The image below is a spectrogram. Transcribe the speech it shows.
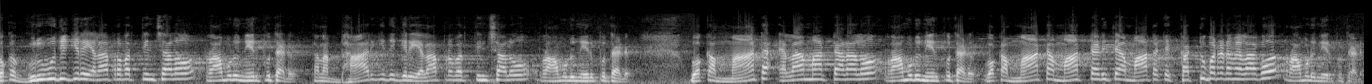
ఒక గురువు దగ్గర ఎలా ప్రవర్తించాలో రాముడు నేర్పుతాడు. తన భార్య దగ్గర ఎలా ప్రవర్తించాలో రాముడు నేర్పుతాడు. ఒక మాట ఎలా మాట్లాడాలో రాముడు నేర్పుతాడు. ఒక మాట మాట్లాడితే ఆ మాటకి కట్టుబడడం ఎలాగో రాముడు నేర్పుతాడు.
